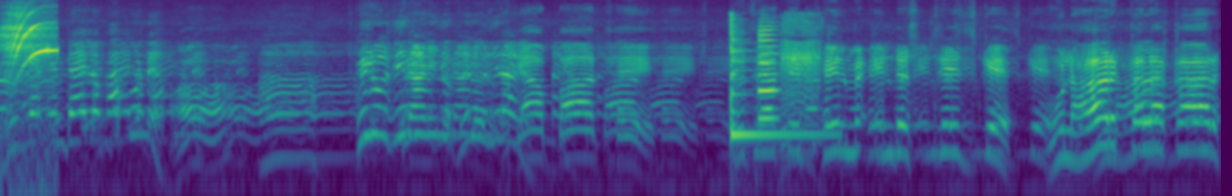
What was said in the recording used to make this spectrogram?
ગુજરાતી ડાયલોગ આપું ને हाँ હા ફિરોઝ ઈરાની નો ફિરોઝ ઈરાની क्या बात है गुजराती फिल्म इंडस्ट्रीज के हुनहार कलाकार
